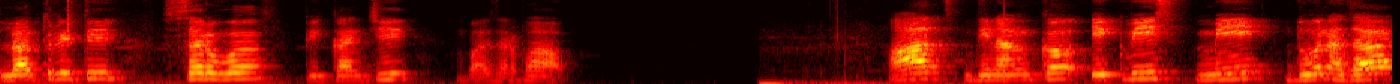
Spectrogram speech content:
लातूर येथील सर्व पिकांचे बाजारभाव. आज दिनांक एकवीस मे दोन हजार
